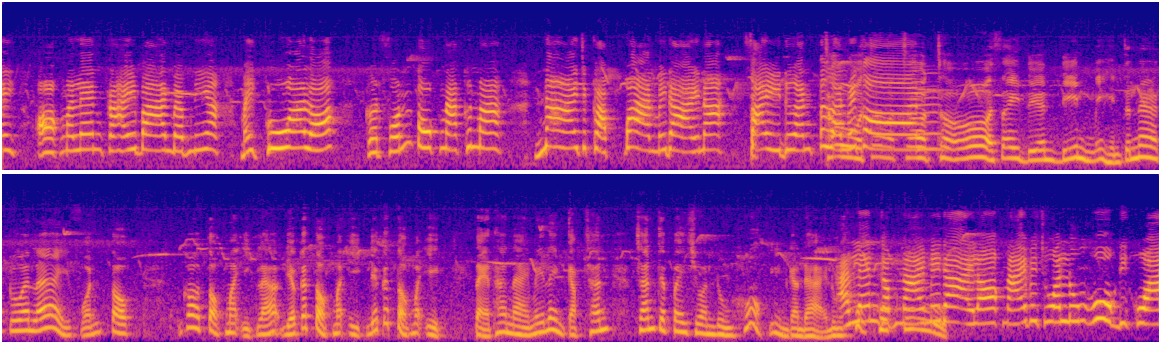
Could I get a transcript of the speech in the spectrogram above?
ยออกมาเล่นไกลบ้านแบบเนี้ยไม่กลัวเหรอ เกิดฝนตกหนักขึ้นมา นายจะกลับบ้านไม่ได้นะใส่เดือนเตือนไว้ก่อโทนษโทษไส้เดือนดินไม่เห็นจะน่ากลัวเลย ฝนตก ก็ตกมาอีกแล้ว เดี๋ยวก็ตกมาอีก เดี๋ยวก็ตกมาอีก แต่ถ้านายไม่เล่นกับฉัน ฉันจะไปชวนลุงโฮกเล่นกันได้ลุงฉันเล่นกับนายไม่ได้หรอก นายไปชวนลุงฮูกดีกว่า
